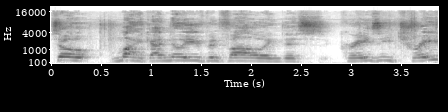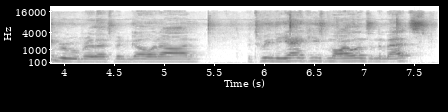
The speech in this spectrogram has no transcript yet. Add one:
So, Mike, I know you've been following this crazy trade rumor that's been going on between the Yankees, Marlins, and the Mets.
